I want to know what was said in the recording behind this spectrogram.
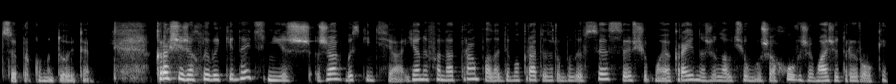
це прокоментуєте. Краще жахливий кінець, ніж жах без кінця. Я не фанат Трампа, але демократи зробили все, все, щоб моя країна жила в цьому жаху вже майже три роки.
